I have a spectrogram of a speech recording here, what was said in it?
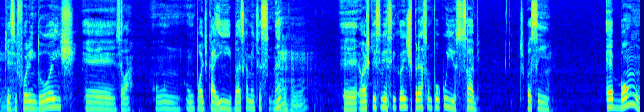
Porque se forem dois, é, sei lá, um, um pode cair, basicamente assim, né? Uhum. É, eu acho que esse versículo expressa um pouco isso, sabe? Tipo assim, é bom,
